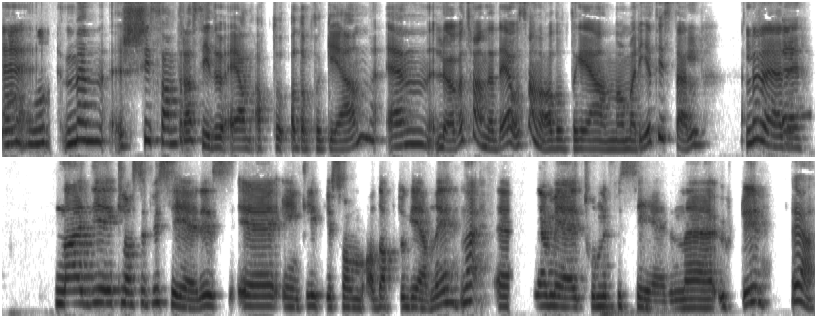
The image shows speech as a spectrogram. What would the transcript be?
Eh, Mhm. men Shisandra sier du er en adoptogen. En løvetann, er det også en adoptogen og marietistel? Eller er det Nei, de klassifiseres eh, egentlig ikke som adaptogener. Nei. De er mer tonifiserende urter. Ja.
